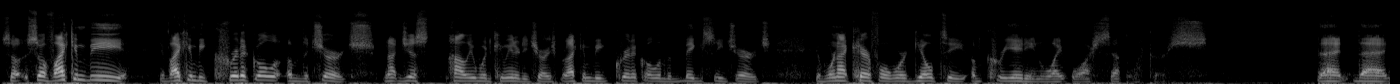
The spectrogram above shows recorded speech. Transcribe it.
So, so if I can be if I can be critical of the church, not just Hollywood Community Church, but I can be critical of the Big C Church, if we're not careful, we're guilty of creating whitewashed sepulchres. That that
